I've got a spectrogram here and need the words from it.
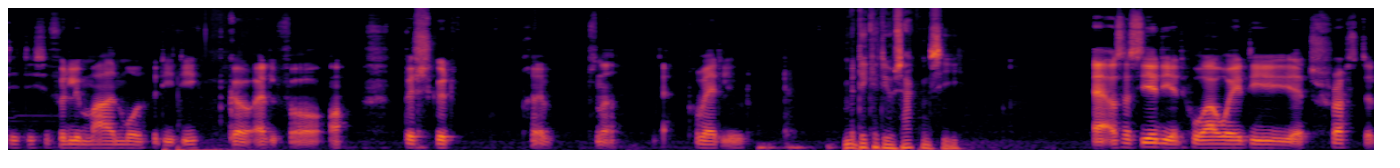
det, det er selvfølgelig meget imod, fordi de gør alt for at beskytte præ, sådan noget, ja, privatlivet. Men det kan de jo sagtens sige. Ja, og så siger de, at Huawei, de er trusted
